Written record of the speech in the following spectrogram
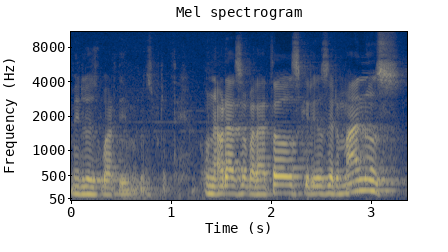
me los guarde y me los proteja. Un abrazo para todos, queridos hermanos.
